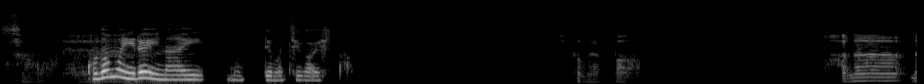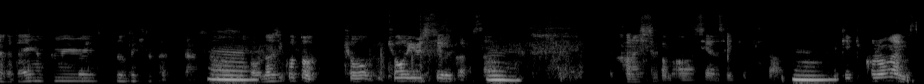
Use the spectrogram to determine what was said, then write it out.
そうね。子供いるいないもでも違うしさ。しかもやっぱ、花、なんか大学の時とかだったらさ、うん同じことを共共有してるからさ、うん。話とかも合わせやすいけどさ、うん。結局この前もさ、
